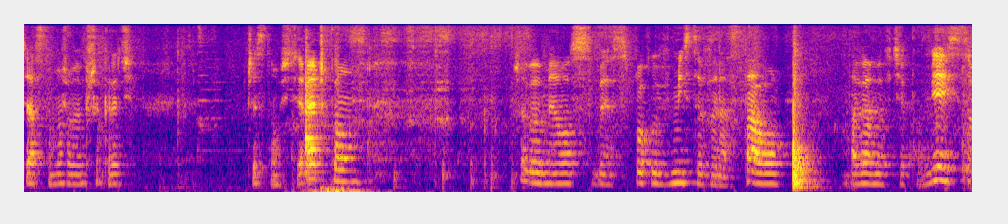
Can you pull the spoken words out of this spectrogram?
Ciasto możemy przykryć czystą ściereczką, żeby miało sobie spokój w misce wyrastało. Stawiamy w ciepłym miejscu.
